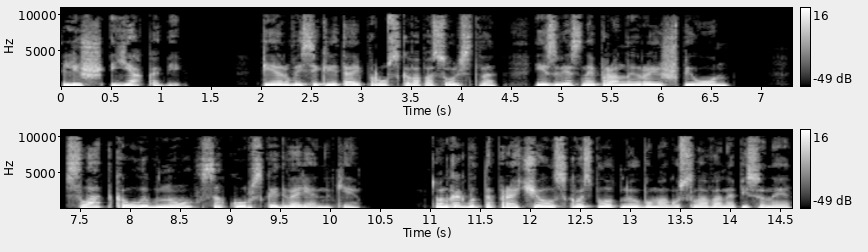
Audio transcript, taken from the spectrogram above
Лишь Якоби первый секретарь прусского посольства, известный проныра и шпион, сладко улыбнулся курской дворянке. Он как будто прочел сквозь плотную бумагу слова, написанные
